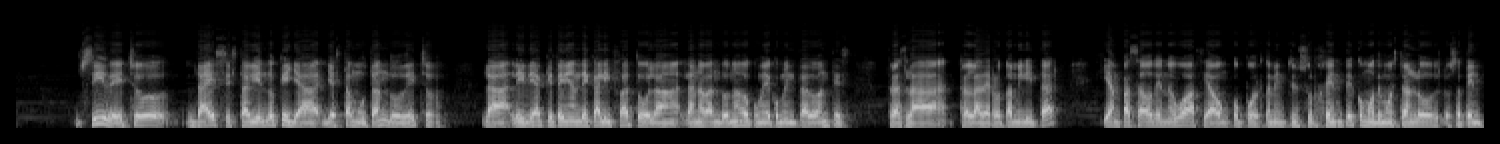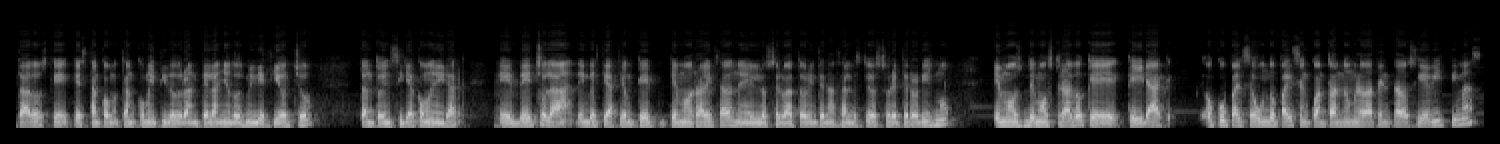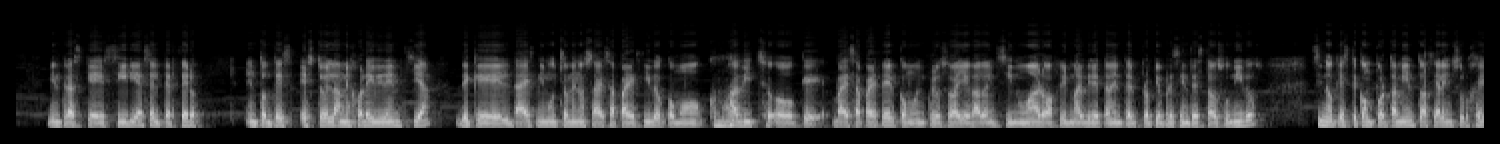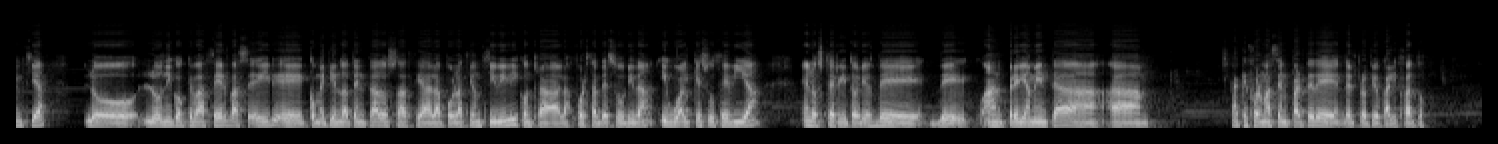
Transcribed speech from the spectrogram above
Sí, de hecho, Daesh está viendo que ya, ya está mutando, de hecho. La, idea que tenían de califato la, la, han abandonado, como he comentado antes, tras la, tras la derrota militar y han pasado de nuevo hacia un comportamiento insurgente, como demuestran los, atentados que, están, que han cometido durante el año 2018, tanto en Siria como en Irak. Eh, de hecho, la, investigación que, hemos realizado en el Observatorio Internacional de Estudios sobre Terrorismo, hemos demostrado que, que Irak ocupa el segundo país en cuanto al número de atentados y de víctimas, mientras que Siria es el tercero. Entonces, esto es la mejor evidencia de que el Daesh ni mucho menos ha desaparecido como, como ha dicho que va a desaparecer, como incluso ha llegado a insinuar o afirmar directamente el propio presidente de Estados Unidos, sino que este comportamiento hacia la insurgencia lo, único que va a hacer va a seguir eh, cometiendo atentados hacia la población civil y contra las fuerzas de seguridad, igual que sucedía en los territorios de, previamente a, que formasen parte del propio califato.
